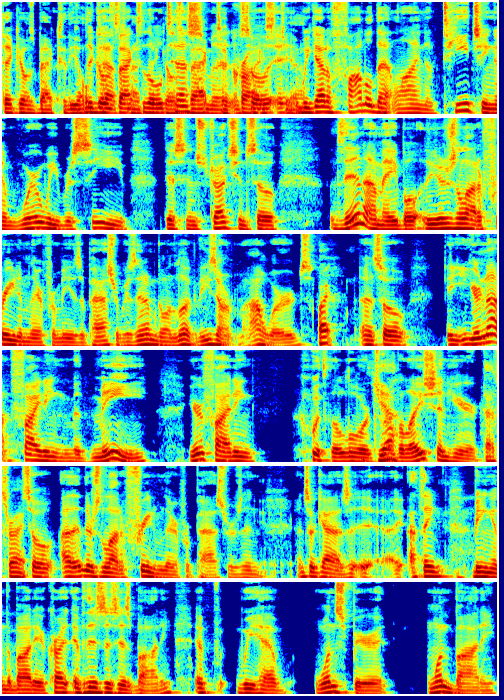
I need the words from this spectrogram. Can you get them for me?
that goes back to the Old that goes Testament. back to the Old goes back to Christ. so it- yeah. we got to follow that line of teaching of where we receive this instruction. So then I'm able, there's a lot of freedom there for me as a pastor because then I'm going, look, these aren't my words. Right. And so you're not fighting with me, you're fighting with the Lord's Yeah. revelation here. That's right. So I, there's a lot of freedom there for pastors, and and so guys, I, I think being in the body of Christ, if this is His body, if we have one Spirit, one body,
